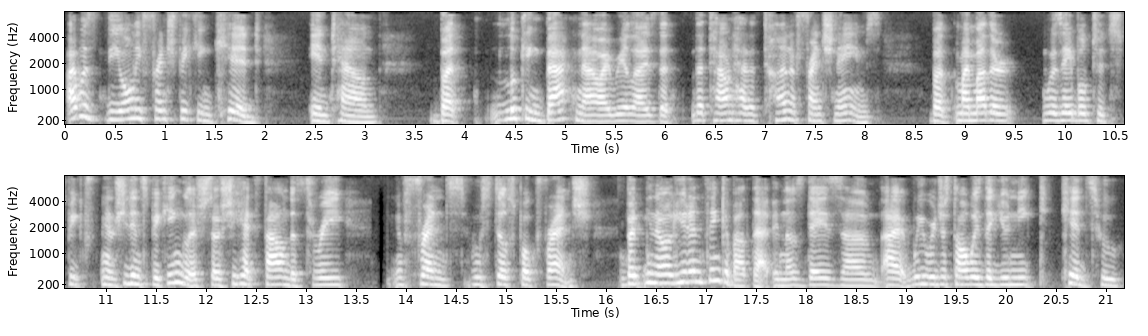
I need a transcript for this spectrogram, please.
I was the only French speaking kid in town. But looking back now, I realized that the town had a ton of French names. But my mother was able to speak, you know, she didn't speak English, so she had found the three friends who still spoke French. But you know, you didn't think about that in those days. Uh, I, we were just always the unique kids who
